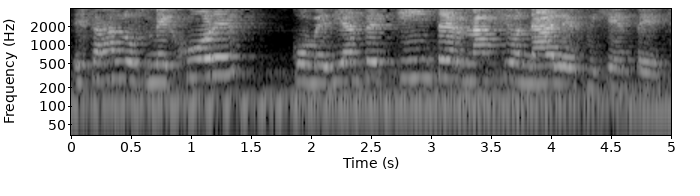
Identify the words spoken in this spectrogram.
Estarán los mejores comediantes internacionales, mi gente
